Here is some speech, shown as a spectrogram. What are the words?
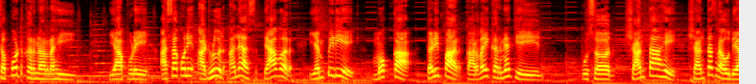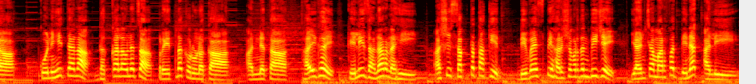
सपोर्ट करणार नाही. यापुढे असा कोणी आढळून आल्यास त्यावर एमपीडीए मोक्का तडीपार कारवाई करण्यात येईल. पुसद शांत आहे शांतच राहू द्या. कोणीही त्याला धक्का लावण्याचा प्रयत्न करू नका. अन्यथा हयघय केली जाणार नाही अशी सक्त ताकीद डीवायएसपी हर्षवर्धन बीजे यांच्या मार्फत देण्यात आली.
